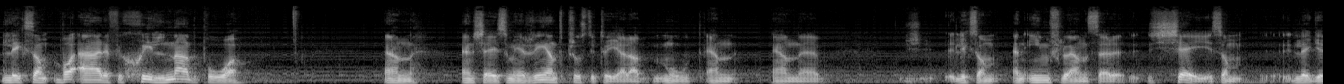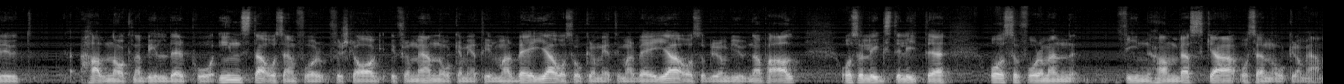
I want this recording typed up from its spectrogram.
liksom, vad är det för skillnad på en, en tjej som är rent prostituerad mot en, en eh, liksom en influencer-tjej som lägger ut halvnakna bilder på Insta och sen får förslag ifrån män att åka med till Marbella och så åker de med till Marbella och så blir de bjudna på allt och så liggs det lite och så får de en fin handväska och sen åker de hem.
